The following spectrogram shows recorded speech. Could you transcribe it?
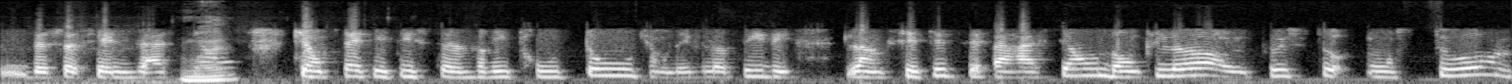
de socialisation, qui ont peut-être été sevrés trop tôt, qui ont développé des, de l'anxiété de séparation. Donc là, on peut on se tourne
